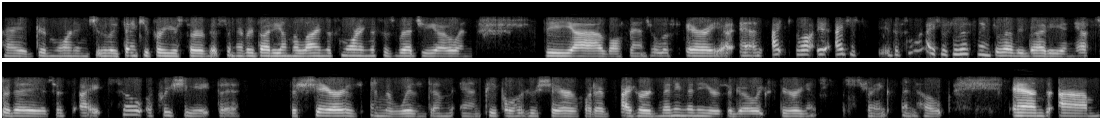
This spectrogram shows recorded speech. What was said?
Hi, good morning, Julie. Thank you for your service and everybody on the line this morning. This is Reggie O and the uh, Los Angeles area. And I, well, I just this morning I was just listening to everybody, and yesterday it's just I so appreciate the the shares and the wisdom and people who share what I've, I heard many, many years ago experience strength and hope. And, um,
